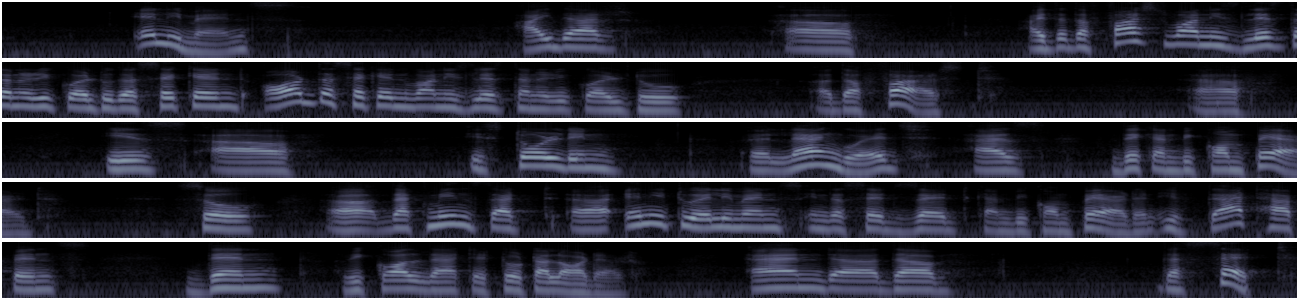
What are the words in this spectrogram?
elements either uh, either the first one is less than or equal to the second or the second one is less than or equal to uh, the first uh, is uh, is told in language as they can be compared. So, uh, that means that uh, any two elements in the set Z can be compared and if that happens then we call that a total order and uh, the the set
